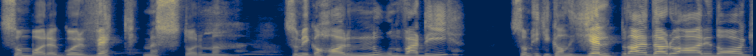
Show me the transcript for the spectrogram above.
Som bare går vekk med stormen. Som ikke har noen verdi. Som ikke kan hjelpe deg der du er i dag.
